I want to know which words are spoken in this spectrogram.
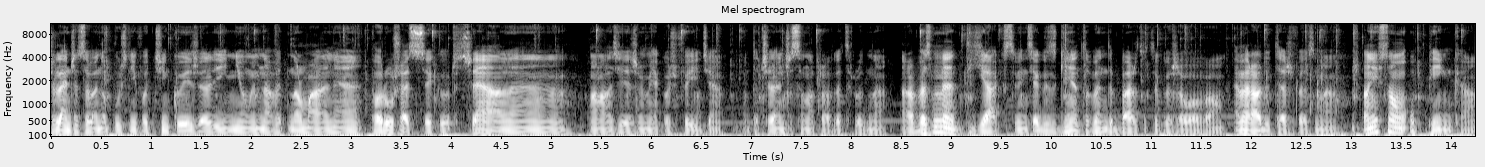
challenge, co będą później w odcinku, jeżeli nie umiem nawet normalnie poruszać się, kurczę, ale mam nadzieję, że mi jakoś wyjdzie. Bo te challenge są naprawdę trudne. Ale wezmę Diax, więc jak zginę, to będę bardzo tego żałował. Emeraldy też wezmę. Oni są u Pinka.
